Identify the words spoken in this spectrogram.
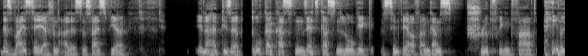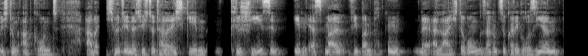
das weiß der ja schon alles. Das heißt, wir innerhalb dieser Druckerkasten, Setzkastenlogik sind wir ja auf einem ganz schlüpfrigen Pfad in Richtung Abgrund. Aber ich würde dir natürlich total recht geben. Klischees sind eben erstmal wie beim Drucken eine Erleichterung, Sachen zu kategorisieren.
